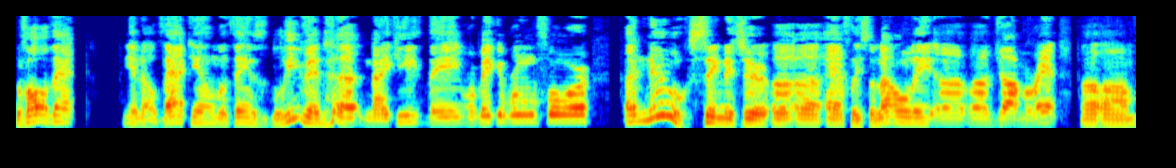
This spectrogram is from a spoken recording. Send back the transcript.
with all that you know, vacuum of things leaving uh, Nike, they were making room for a new signature uh, uh, athlete. So not only uh, uh, Ja Morant, uh, um,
